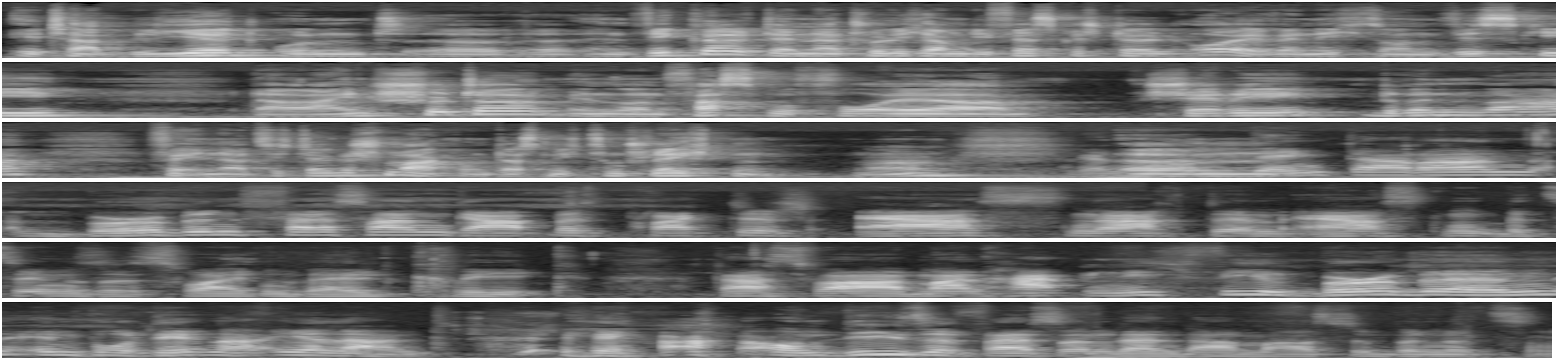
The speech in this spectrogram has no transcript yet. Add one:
etabliert und äh, entwickelt. Denn natürlich haben die festgestellt, oh, wenn ich so einen Whisky da reinschütte, in so ein Fass, wo vorher Sherry drin war, verändert sich der Geschmack und das nicht zum Schlechten. Ne? Genau. Ähm, Denkt daran, Bourbonfässern gab es praktisch erst nach dem Ersten bzw. Zweiten Weltkrieg. Das war, man hat nicht viel Bourbon importiert nach Irland, ja, um diese Fässer dann damals zu benutzen.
